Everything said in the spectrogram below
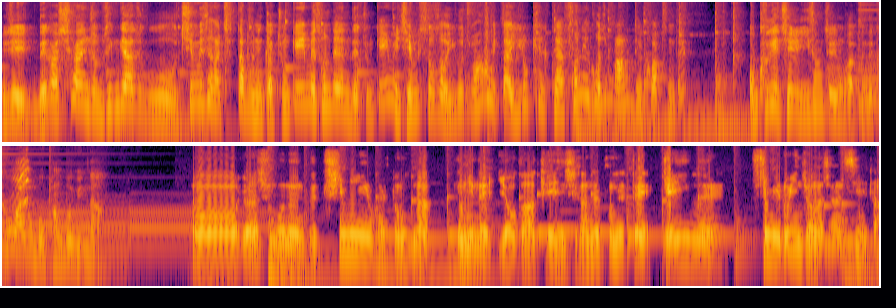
이제 내가 시간이 좀 생겨가지고 취미생활 찾다 보니까 좀 게임에 손대는데 좀 게임이 재밌어서 이거 좀 하고 있다 이렇게 그냥 선의 거짓말 하면 될 것 같은데? 어 그게 제일 이상적인 것 같은데 그거 말고 뭐 방법이 있나? 어, 여자친구는 그 취미 활동이나 본인의 여가 개인 시간을 보낼 때 게임을 취미로 인정하지 않습니다.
